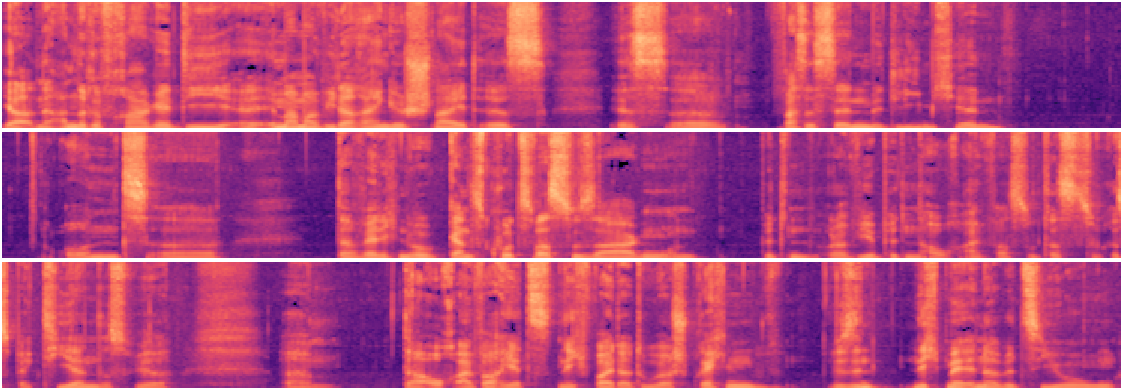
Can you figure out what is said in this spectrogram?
ja, eine andere Frage, die äh, immer mal wieder reingeschneit ist, ist, äh, was ist denn mit Liemchen? Und äh, da werde ich nur ganz kurz was zu sagen und bitten oder wir bitten auch einfach so, das zu respektieren, dass wir ähm, da auch einfach jetzt nicht weiter drüber sprechen. Wir sind nicht mehr in einer Beziehung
